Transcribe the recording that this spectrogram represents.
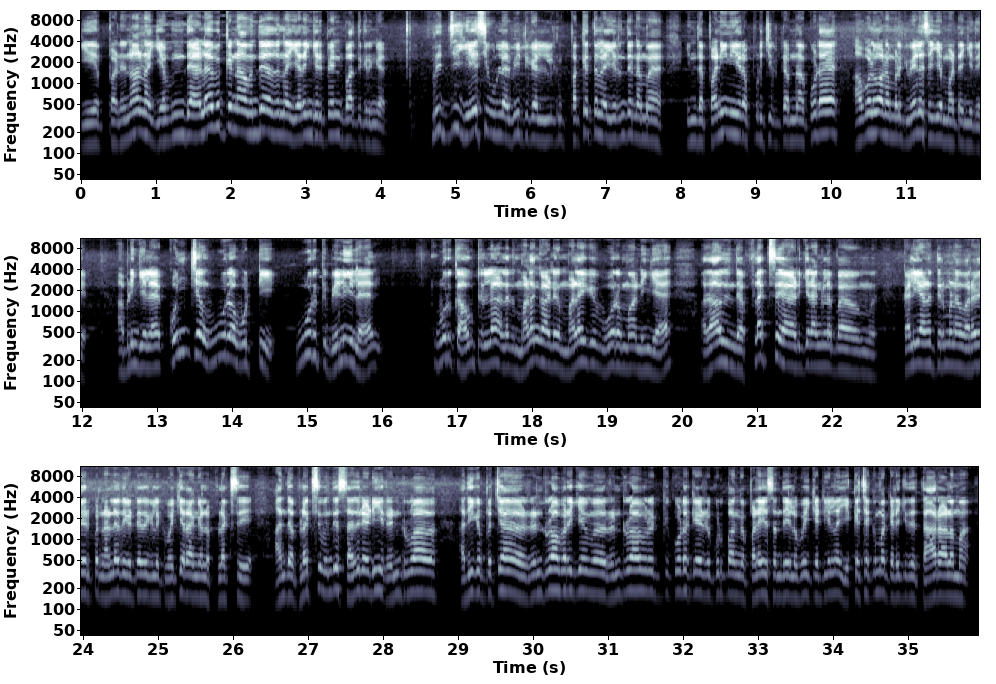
எப்படின்னா நான் எந்த அளவுக்கு நான் வந்து அதை நான் இறங்கியிருப்பேன்னு பார்த்துக்கிறேங்க ஃப்ரிட்ஜு ஏசி உள்ள வீட்டுகளுக்கு பக்கத்தில் இருந்து நம்ம இந்த பனி நீரை பிடிச்சிக்கிட்டோம்னா கூட அவ்வளோவா நம்மளுக்கு வேலை செய்ய மாட்டேங்குது. அப்படிங்கல கொஞ்சம் ஊரை ஒட்டி ஊருக்கு வெளியில் ஊருக்கு அவுட்டரில் அல்லது மலங்காடு மலைக்கு ஓரமாக நீங்கள் அதாவது இந்த ஃப்ளக்ஸு அடிக்கிறாங்களே இப்போ கல்யாண திருமண வரவேற்பு நல்லது கெட்டதுகளுக்கு வைக்கிறாங்கல்ல ஃப்ளக்ஸு அந்த ஃப்ளக்ஸு வந்து சதுரடி ரெண்டு ரூபா அதிகபட்சம் ரெண்டு ரூபா வரைக்கும் ரெண்டு ரூபா வரைக்கும் கூட கே கொடுப்பாங்க. பழைய சந்தையில் போய் கேட்டிங்கன்னா எக்கச்சக்கமாக கிடைக்குது தாராளமாக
